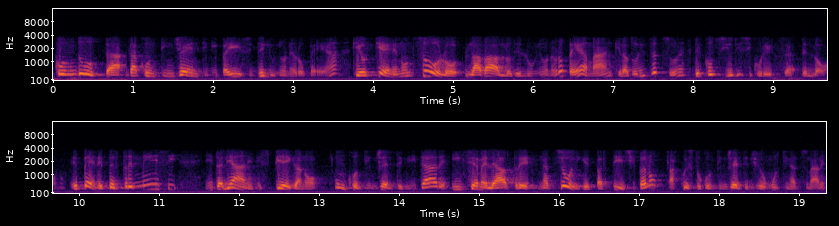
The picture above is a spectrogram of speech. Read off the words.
condotta da contingenti di paesi dell'Unione Europea che ottiene non solo l'avallo dell'Unione Europea ma anche l'autorizzazione del Consiglio di sicurezza dell'ONU. Ebbene, per tre mesi gli italiani dispiegano un contingente militare insieme alle altre nazioni che partecipano a questo contingente dicevo, multinazionale,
